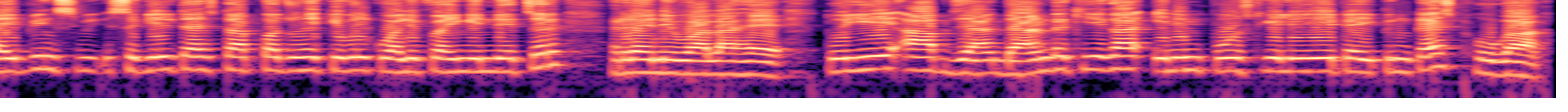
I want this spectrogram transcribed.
टाइपिंग स्किल टेस्ट आपका जो है केवल क्वालिफाइंग इन नेचर रहने वाला है। तो ये आप ध्यान रखिएगा इन इन पोस्ट के लिए ये टाइपिंग टेस्ट होगा।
